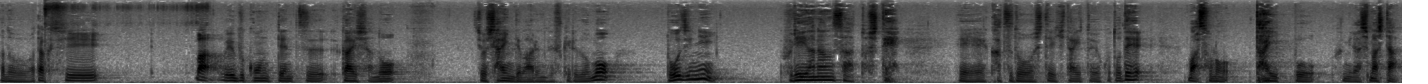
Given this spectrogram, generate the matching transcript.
あの私まあウェブコンテンツ会社の一応社員ではあるんですけれども、同時にフリーアナウンサーとして、えー、活動をしていきたいということで、まあその第一歩を踏み出しました。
